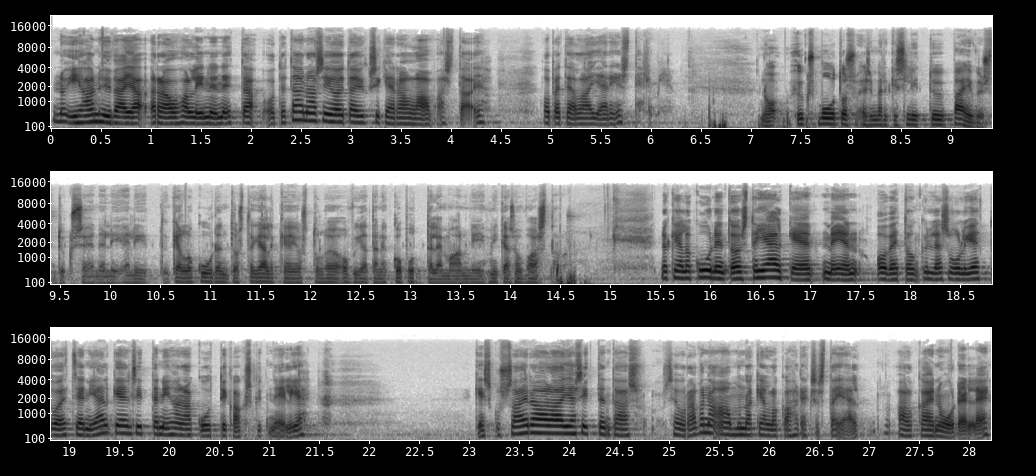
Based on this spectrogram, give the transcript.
No ihan hyvä ja rauhallinen, että otetaan asioita yksi kerrallaan vastaan ja opetellaan järjestelmiä. No, yksi muutos esimerkiksi liittyy päivystykseen, eli, eli kello 16 jälkeen, jos tulee ovia tänne koputtelemaan, niin mikä se on vastaus? No kello 16 jälkeen meidän ovet on kyllä suljettu, että sen jälkeen sitten ihan akuutti 24 keskussairaalaan ja sitten taas seuraavana aamuna kello kahdeksasta jäl- alkaen uudelleen.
